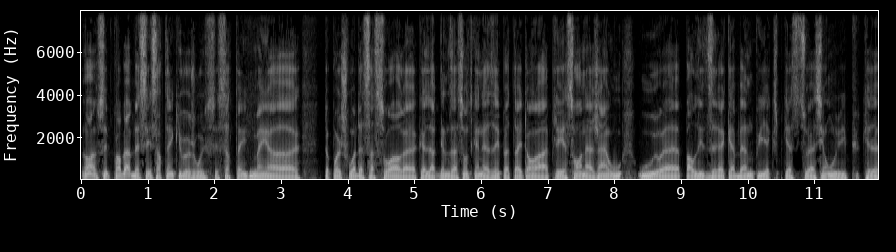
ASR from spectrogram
Non, c'est probable, mais c'est certain qu'il veut jouer, c'est certain. Mais euh, t'as pas le choix de s'asseoir euh, que l'organisation du Canadien peut-être a appelé son agent ou ou euh, parler direct à Ben puis expliquer la situation et puis que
